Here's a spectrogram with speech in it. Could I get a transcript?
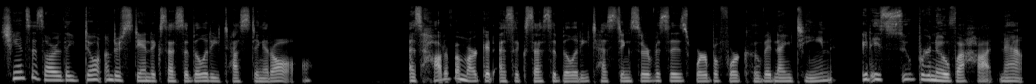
chances are they don't understand accessibility testing at all. As hot of a market as accessibility testing services were before COVID 19, it is supernova hot now.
